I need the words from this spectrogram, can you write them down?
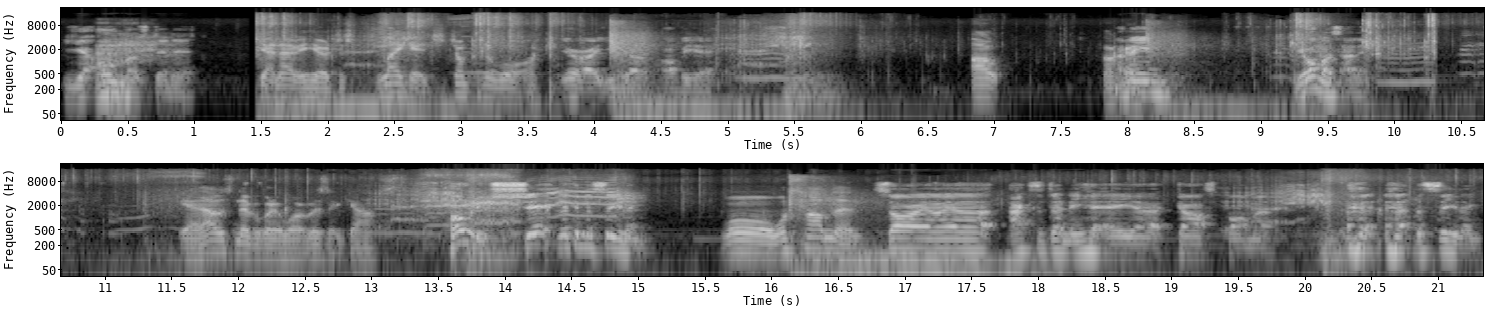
You almost did it. Getting out of here. Just leg it. Just jump in the water. You're right, you go. I'll be here. Oh. Okay. I mean, you almost had it. yeah, that was never going to work, was it, Gas? Holy shit, look in the ceiling. Whoa, what's happening? Sorry, I uh, accidentally hit a uh, gas bomb at, at the ceiling.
